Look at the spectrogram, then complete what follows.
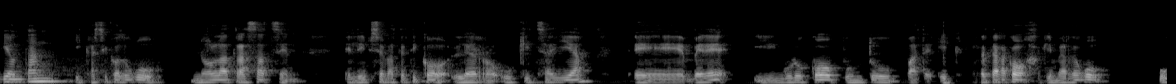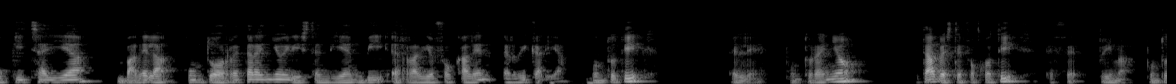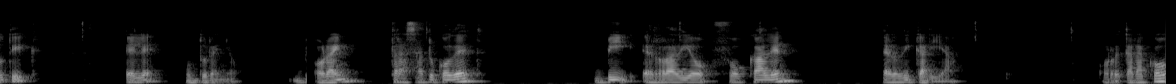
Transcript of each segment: Bideo honetan ikasiko dugu nola trazatzen elipse batetiko lerro ukitzailea e, bere inguruko puntu batetik. Horretarako jakin behar dugu ukitzailea badela puntu horretaraino iristen dien bi erradiofokalen erdikaria. Puntutik L punturaino eta beste fokotik F' puntutik L punturaino. Orain trazatuko dut bi erradiofokalen erdikaria. Horretarako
